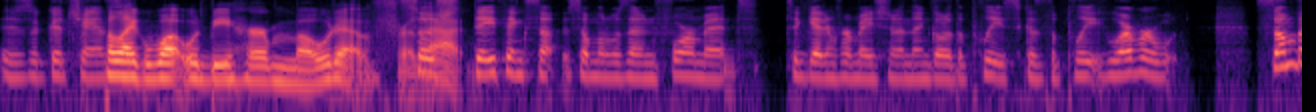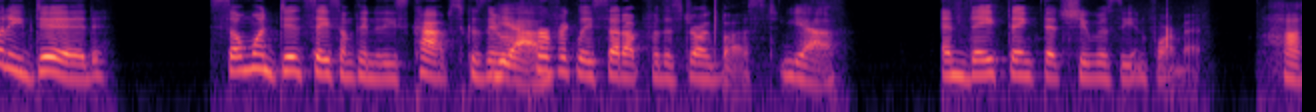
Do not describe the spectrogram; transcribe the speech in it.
there's a good chance. But like what would be her motive for so that? they think so- someone was an informant to get information and then go to the police because the police, whoever, somebody did, someone did say something to these cops because they were Yeah. perfectly set up for this drug bust, yeah. and they think that she was the informant. Huh.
